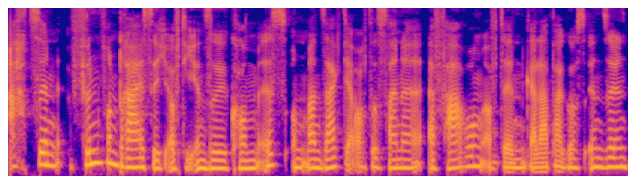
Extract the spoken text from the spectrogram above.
1835 auf die Insel gekommen ist. Und man sagt ja auch, dass seine Erfahrung auf den Galapagos-Inseln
